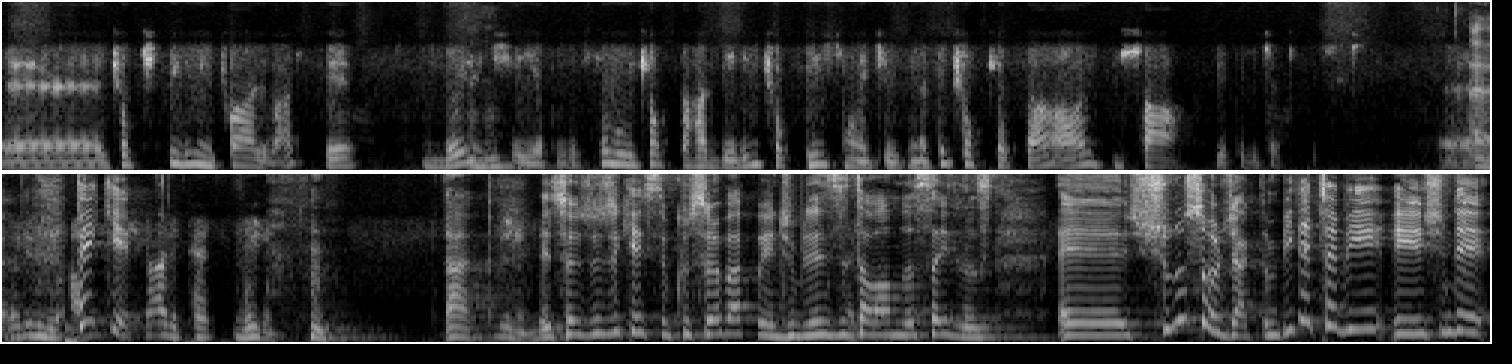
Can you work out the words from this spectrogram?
e, çok ciddi bir infial var ve böyle Hı-hı. bir şey yapılırsa bu çok daha derin, çok bir sonraki hizmete çok çok daha ağır bir sağ getirecek. Ee, evet. Böyle bir Peki. Harika. Buyurun. Ha, e, sözünüzü kestim kusura bakmayın cümlenizi evet. tamamlasaydınız. Ee, şunu soracaktım. Bir de tabii e, şimdi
